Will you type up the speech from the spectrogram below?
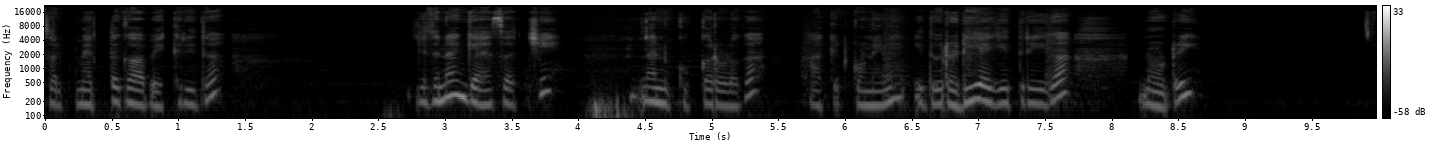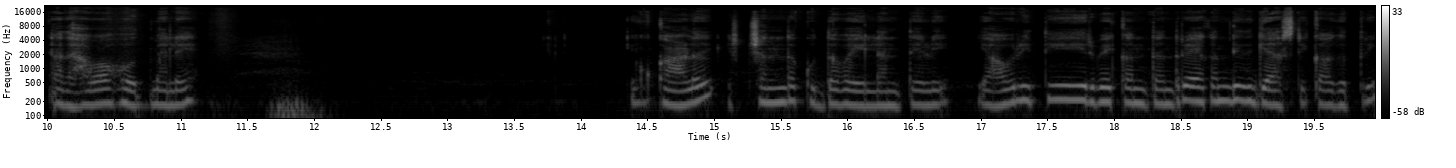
ಸ್ವಲ್ಪ ಮೆತ್ತಗಾಗಬೇಕ್ರಿ ಇದು. ಇದನ್ನು ಗ್ಯಾಸ್ ಹಚ್ಚಿ ನಾನು ಕುಕ್ಕರ್ ಒಳಗೆ ಹಾಕಿಟ್ಕೊಂಡೀನಿ. ಇದು ರೆಡಿ ರೀ ಈಗ. ನೋಡಿರಿ, ಅದು ಹವಾ ಹೋದ್ಮೇಲೆ ಇವು ಕಾಳು ಎಷ್ಟು ಚಂದ ಕುದ್ದವ ಇಲ್ಲ ಅಂತೇಳಿ ಯಾವ ರೀತಿ ಇರಬೇಕಂತಂದ್ರೆ, ಯಾಕಂದ್ರೆ ಇದು ಗ್ಯಾಸ್ಟ್ರಿಕ್ ಆಗುತ್ತೆ ರೀ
